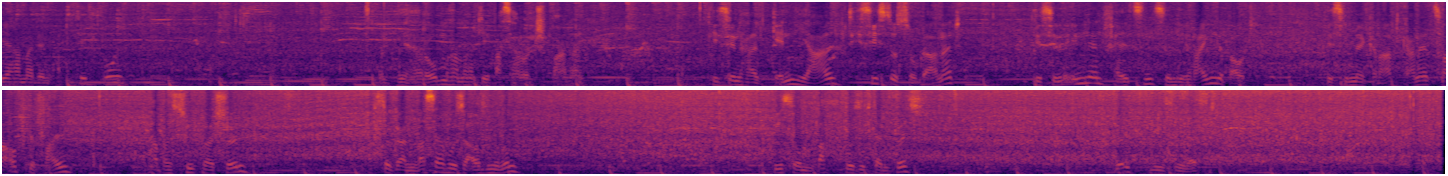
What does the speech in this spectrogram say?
hier haben wir den Apfelpool. Und hier herum haben wir die Wasserrutschbahnen. Die sind halt genial, die siehst du so gar nicht. Die sind in den Felsen, sind die reingebaut. Die sind mir gerade gar nicht so aufgefallen, aber super schön. Ach, sogar ein Wasserhus außenrum. Wie so ein Bach, wo sich dann durch, durchfließen lässt.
